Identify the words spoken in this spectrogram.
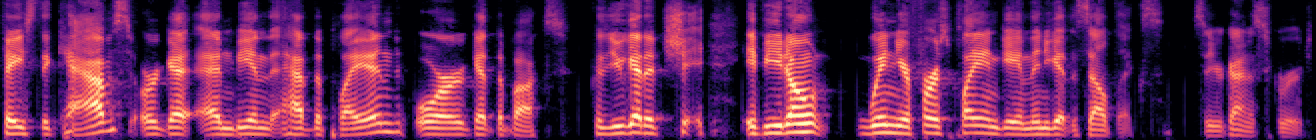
face the Cavs or get and be in the, have the play in or get the Bucks? Because you get a ch- if you don't win your first play in game, then you get the Celtics. So you're kind of screwed.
